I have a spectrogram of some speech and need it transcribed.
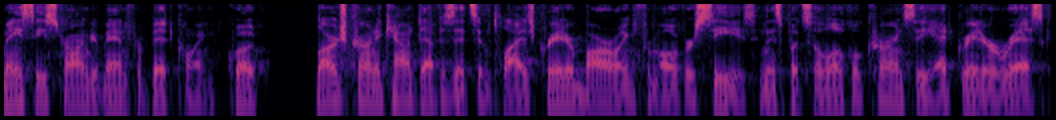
may see strong demand for Bitcoin. Quote, Large current account deficits implies greater borrowing from overseas, and this puts the local currency at greater risk,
